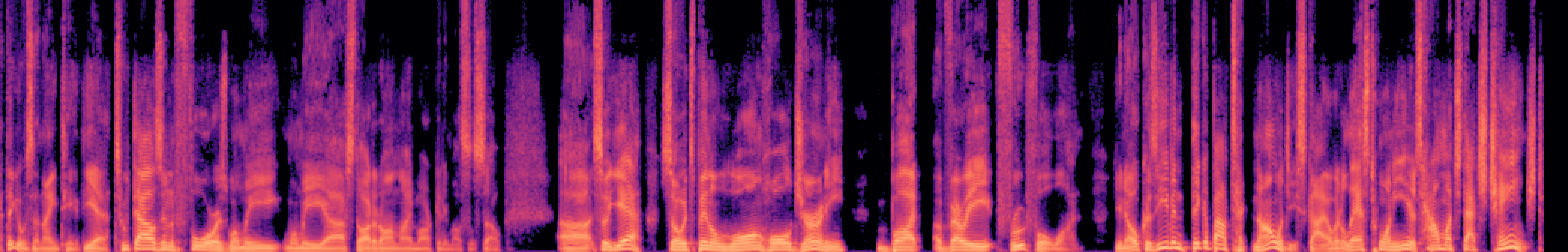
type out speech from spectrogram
I think it was the 19th. Yeah, 2004 is when we when we uh, started online marketing muscle. So uh, so yeah, so it's been a long haul journey, but a very fruitful one. You know, because even think about technology, Sky, over the last 20 years, how much that's changed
